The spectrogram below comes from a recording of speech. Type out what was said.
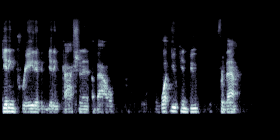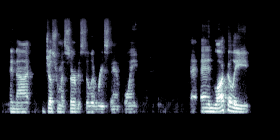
getting creative and getting passionate about what you can do for them and not just from a service delivery standpoint. And luckily,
